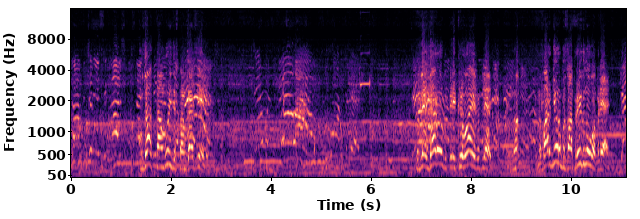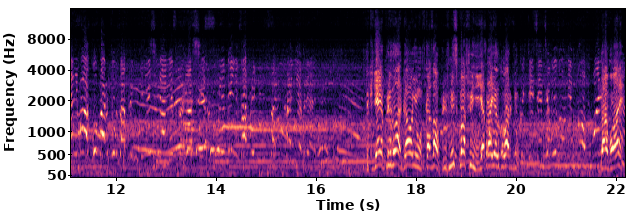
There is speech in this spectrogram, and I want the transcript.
там. Ты что мне сигналишь? что Куда ты там выйдешь, там газель? Ты блядь. Дорогу перекрываешь, блядь. На, на бордюр бы запрыгнула, блядь. Я не могу бордюр запрыгнуть. Ты не меня нет в машину. Хули ты не запрыгнешь в своем коне, блядь. Так я и предлагал ему, сказал, прижмись к машине, я проеду по бордюру. Сука, здесь я тебя вызову ментов, понял? Давай.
